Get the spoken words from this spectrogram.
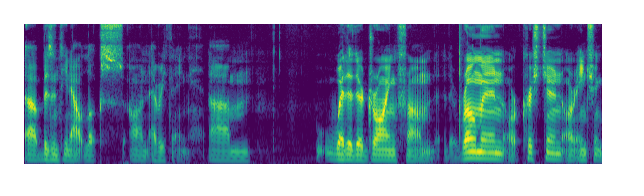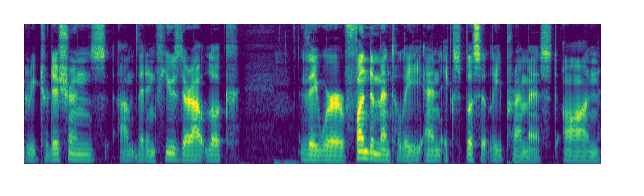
uh, Byzantine outlooks on everything, um, whether they're drawing from the Roman or Christian or ancient Greek traditions um, that infuse their outlook. They were fundamentally and explicitly premised on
